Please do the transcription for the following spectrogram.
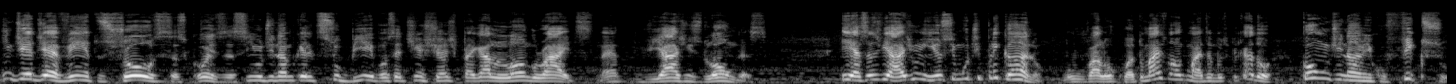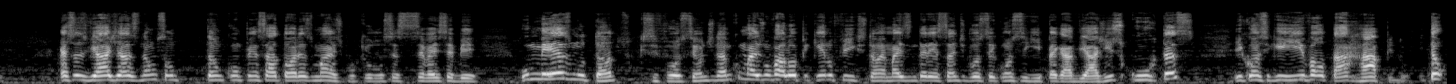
Em dia de eventos, shows, essas coisas, assim, o dinâmico ele subia e você tinha chance de pegar long rides, né? Viagens longas. E essas viagens iam se multiplicando. O valor, quanto mais longo, mais é multiplicador. Com um dinâmico fixo, essas viagens elas não são tão compensatórias mais, porque você, você vai receber o mesmo tanto que se fosse um dinâmico, mas um valor pequeno fixo. Então é mais interessante você conseguir pegar viagens curtas e conseguir ir e voltar rápido. Então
